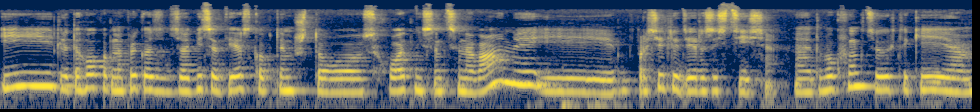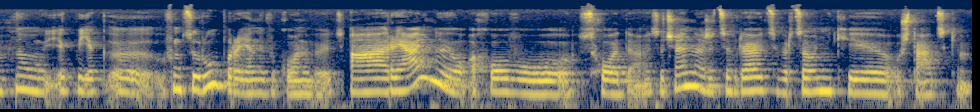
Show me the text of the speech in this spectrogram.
І для таго каб напрыклад забіць абвестку аб тым што сход не санкцынаваны і прасіць людзей разысціся то бок функцыю іх такія ну як бы як функцыю рупора яны выконваюць. А рэальную ахову схода звычайна ажыццяўляюцца вярцоўнікі ў штатскім.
